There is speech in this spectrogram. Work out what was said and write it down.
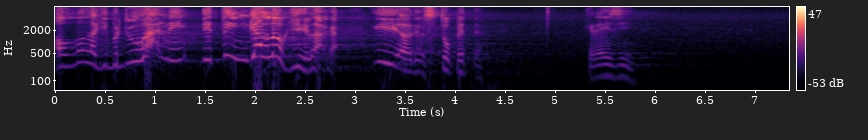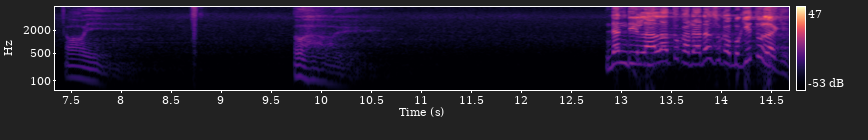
Allah lagi berdua nih, ditinggal loh gila kak. Iya, stupid. Crazy. Oh iya. Oh iya. Dan di Lala tuh kadang-kadang suka begitu lagi.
